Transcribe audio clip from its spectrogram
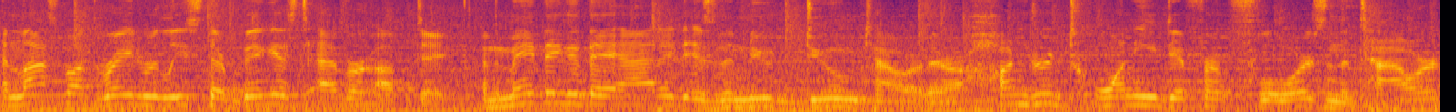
And last month, Raid released their biggest ever update. And the main thing that they added is the new Doom Tower. There are 120 different floors in the tower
